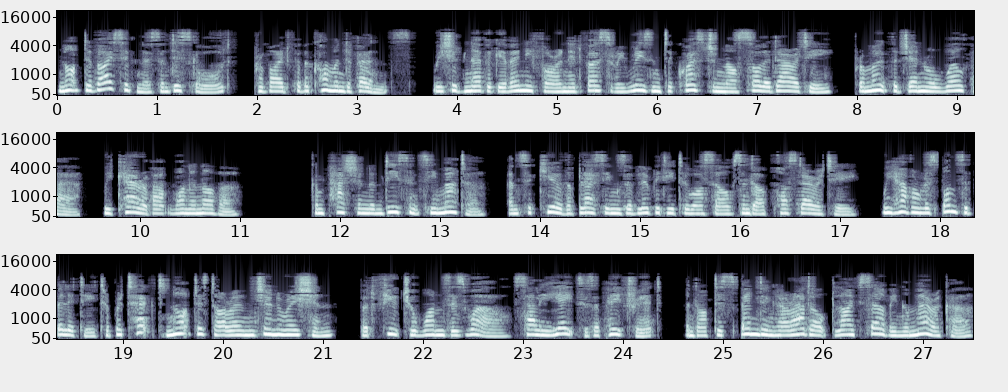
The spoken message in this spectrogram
not divisiveness and discord, provide for the common defense. We should never give any foreign adversary reason to question our solidarity, promote the general welfare, we care about one another compassion and decency matter, and secure the blessings of liberty to ourselves and our posterity, we have a responsibility to protect not just our own generation, but future ones as well. Sally Yates is a patriot, and after spending her adult life serving America,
